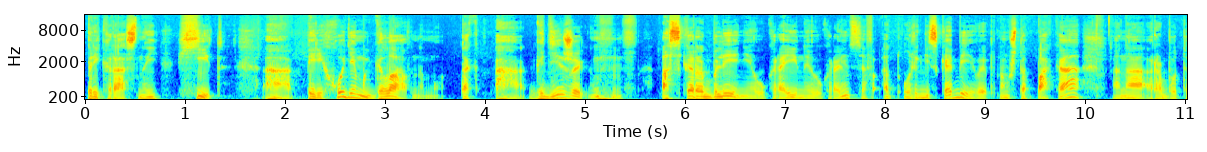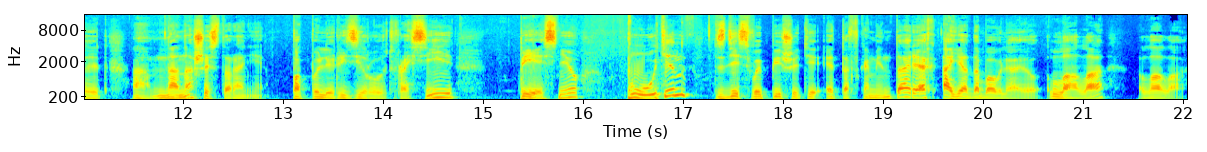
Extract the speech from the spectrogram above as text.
прекрасный хит. А, переходим к главному. Так, а где же оскорбление Украины и украинцев от Ольги Скобеевой, потому что пока она работает а, на нашей стороне, популяризирует в России песню «Путин». Здесь вы пишете это в комментариях, а я добавляю «ла-ла, ла-ла».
